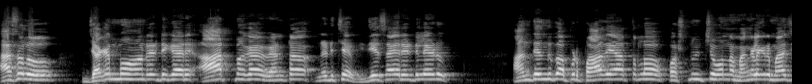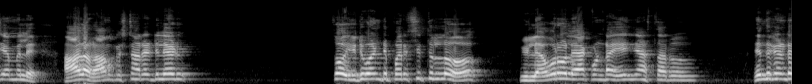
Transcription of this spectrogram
అసలు జగన్మోహన్ రెడ్డి గారి ఆత్మగా వెంట నడిచే విజయసాయి రెడ్డి లేడు. అంతెందుకు అప్పుడు పాదయాత్రలో ఫస్ట్ నుంచి ఉన్న మంగళగిరి మాజీ ఎమ్మెల్యే ఆళ్ళ రామకృష్ణారెడ్డి లేడు. సో ఇటువంటి పరిస్థితుల్లో వీళ్ళు ఎవరో లేకుండా ఏం చేస్తారు? ఎందుకంటే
